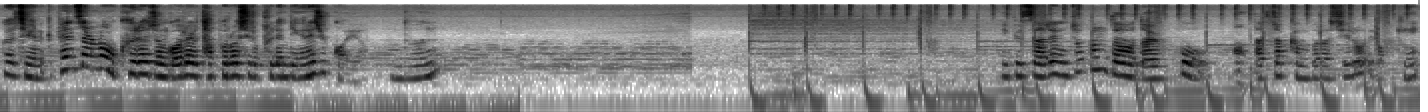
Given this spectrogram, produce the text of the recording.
그래서 지금 이렇게 펜슬로 그려준 거를 다 브러쉬로 블렌딩을 해줄 거예요. 눈. 애교살은 조금 더 넓고 어, 납작한 브러쉬로 이렇게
